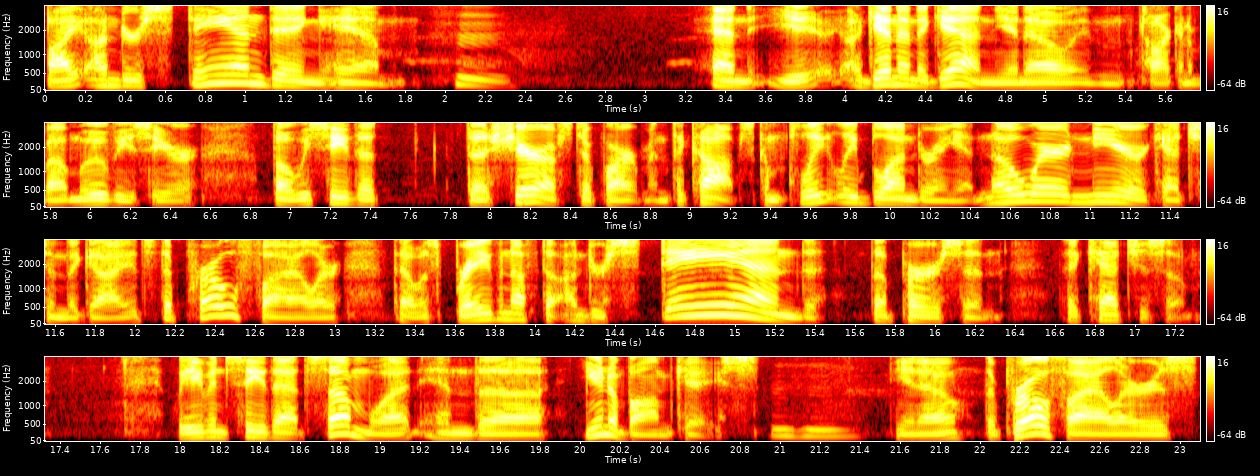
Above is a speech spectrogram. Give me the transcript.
by understanding him. Hmm. And you, again and again, you know, I'm talking about movies here, but we see the the sheriff's department, the cops, completely blundering it, nowhere near catching the guy. It's the profiler that was brave enough to understand the person that catches him. We even see that somewhat in the Unabomb case. Mm-hmm. You know, the profiler is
